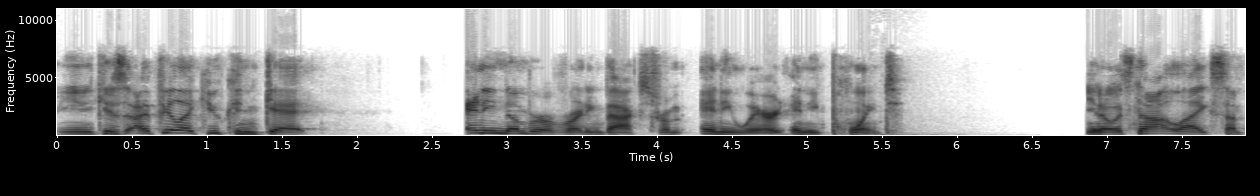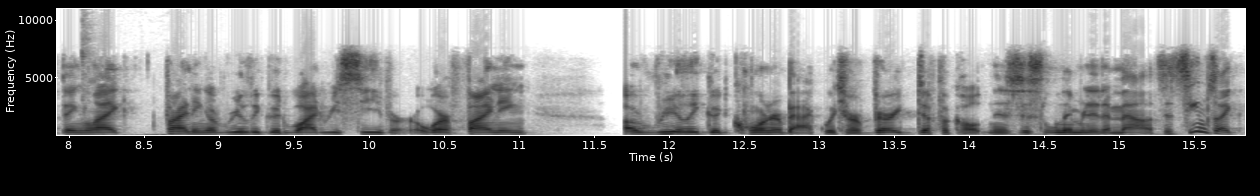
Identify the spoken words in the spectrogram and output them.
I mean, because I feel like you can get any number of running backs from anywhere at any point. You know, it's not like something like finding a really good wide receiver or finding a really good cornerback, which are very difficult and there's just limited amounts. It seems like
